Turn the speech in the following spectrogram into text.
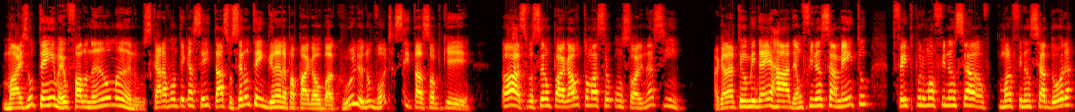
Mas não tem, mas eu falo, não, mano, os caras vão ter que aceitar. Se você não tem grana para pagar o bagulho, não vão te aceitar só porque ah, se você não pagar, eu vou tomar seu console. Não é assim. A galera tem uma ideia errada. É um financiamento feito por uma, financia... uma financiadora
